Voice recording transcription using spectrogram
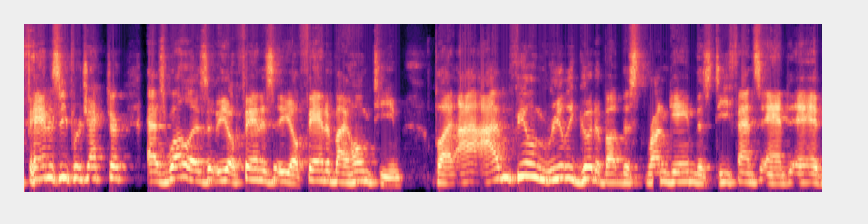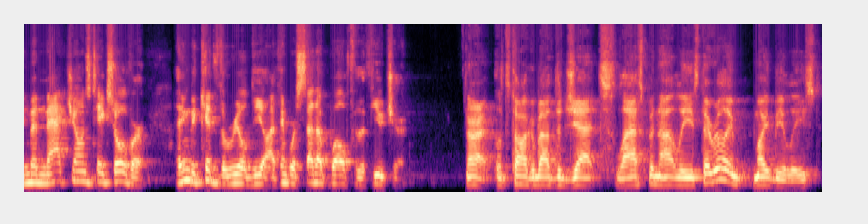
fantasy projector as well as you know fantasy you know fan of my home team but I, am feeling really good about this run game, this defense, and, and when Jones takes over, I think the kid's the real deal. I think we're set up well for the future. All right, let's talk about the Jets. Last but not least, they really might be least.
